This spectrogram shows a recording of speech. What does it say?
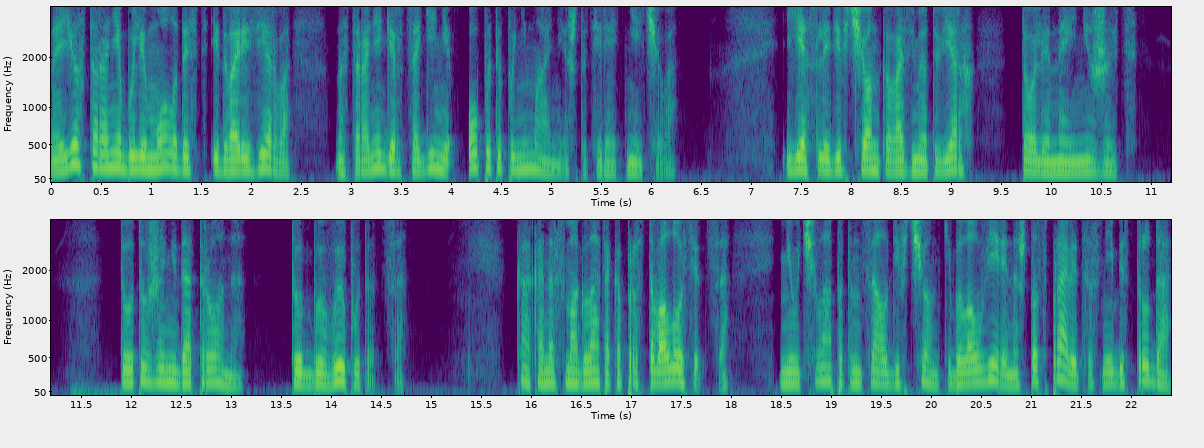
На ее стороне были молодость и два резерва, на стороне герцогини опыт и понимание, что терять нечего. Если девчонка возьмет верх, то Линей не жить. Тут уже не до трона, тут бы выпутаться. Как она смогла так опростоволоситься? Не учла потенциал девчонки, была уверена, что справится с ней без труда.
